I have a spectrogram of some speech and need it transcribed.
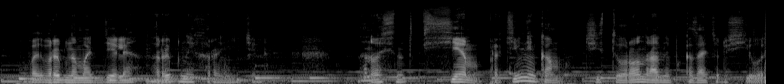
В, в рыбном отделе. Рыбный хранитель. Наносит всем противникам чистый урон, равный показателю силы.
